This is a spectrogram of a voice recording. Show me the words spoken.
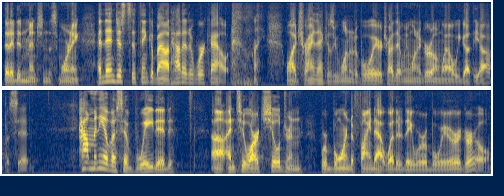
that I didn't mention this morning. And then just to think about how did it work out? like, well, I tried that because we wanted a boy, or tried that we wanted a girl, and well, we got the opposite. How many of us have waited uh, until our children were born to find out whether they were a boy or a girl?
